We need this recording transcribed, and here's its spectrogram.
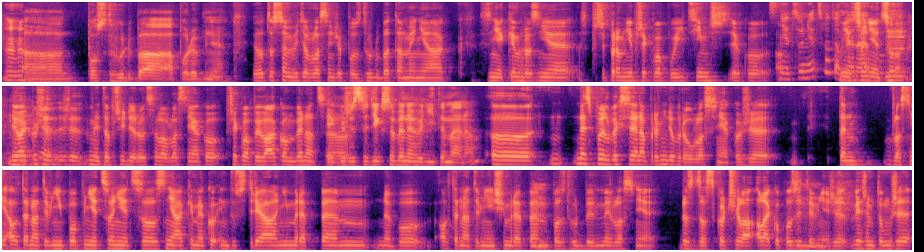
mm. a posthudba a podobně. Jo, to jsem viděl vlastně, že posthudba tam je nějak s někým hrozně pro mě překvapujícím. Jako, s něco něco tam něco, je, ne? něco. Mm. Jo, jako, že, že mi to přijde docela vlastně jako překvapivá kombinace. Jako, že se ti k sobě nehodíte jména? Uh, nespojil bych si je na první dobrou vlastně, jako, že ten vlastně alternativní pop něco něco s nějakým jako industriálním repem nebo alternativnějším repem hmm. post hudby mi vlastně dost zaskočila, ale jako pozitivně, hmm. že věřím tomu, že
